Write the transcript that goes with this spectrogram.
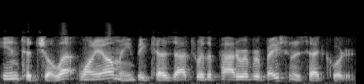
into Gillette, Wyoming, because that's where the Powder River Basin is headquartered.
